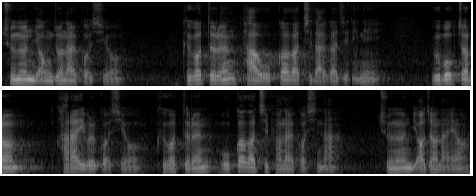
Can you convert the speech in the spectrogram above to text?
주는 영존할 것이요 그것들은 다 옷과 같이 낡아지리니 의복처럼 갈아입을 것이요 그것들은 옷과 같이 변할 것이나 주는 여전하여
